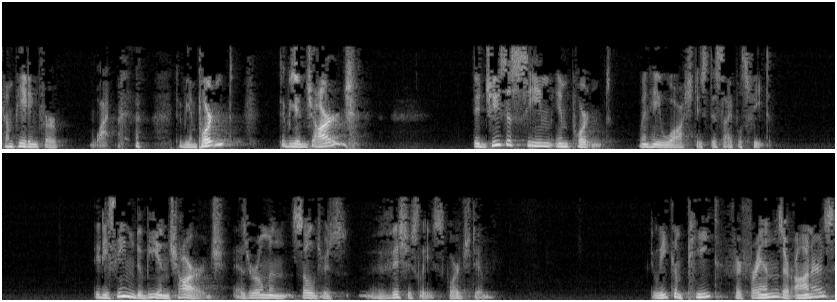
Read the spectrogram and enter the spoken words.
Competing for what? to be important? To be in charge? Did Jesus seem important when he washed his disciples' feet? Did he seem to be in charge as Roman soldiers viciously scourged him? Do we compete for friends or honors?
